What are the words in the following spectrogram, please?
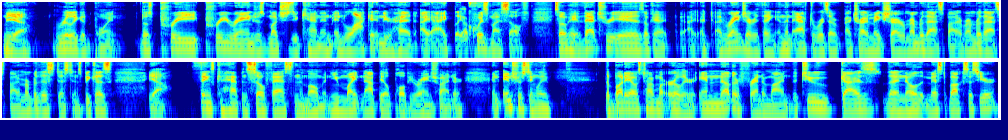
Yeah. Really good point. Those pre pre range as much as you can and, and lock it into your head. I, I like yep. quiz myself. So okay, that tree is okay. I, I, I range everything, and then afterwards, I, I try to make sure I remember that spot. I remember that spot. I remember this distance because, yeah, things can happen so fast in the moment. You might not be able to pull up your rangefinder. And interestingly, the buddy I was talking about earlier and another friend of mine, the two guys that I know that missed bucks this year,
